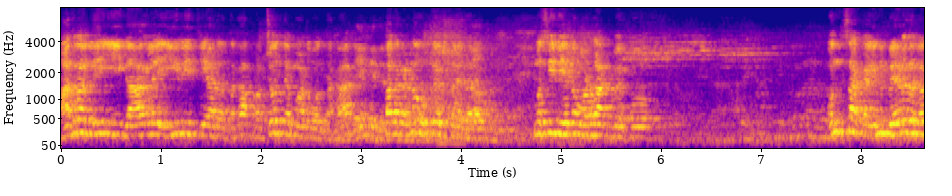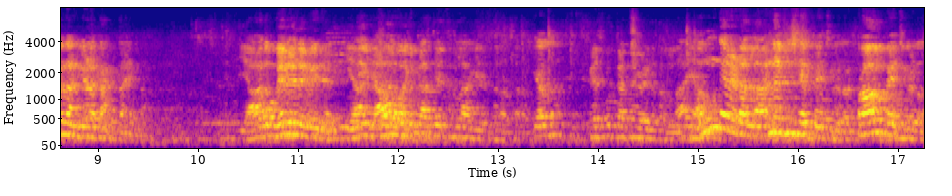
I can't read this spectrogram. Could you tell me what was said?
ಅದರಲ್ಲಿ ಈಗಾಗಲೇ ಈ ರೀತಿಯಾದಂತಹ ಪ್ರಚೋದನೆ ಮಾಡುವಂತಹ ಪದಗಳನ್ನ ಉಪಯೋಗಿಸ್ತಾ ಇದ್ದಾರೆ ಮಸೀದಿಯನ್ನು ಹೊಡೆದಾಕ್ಬೇಕು ಒಂದ್ ಸಾಕ ಇನ್ನು ಬೇರೆದನ್ನ ನಾನು ಹೇಳಕ್ಕಾಗ್ತಾ ಇಲ್ಲ ಯಾರು ಬೇರೆ ಇದೆ ಯಾವ ಯಾವುದು? ಫೇಸ್ಬುಕ್ ಒಂದೆರಡಲ್ಲ ಅನ್ಅಫಿಷಿಯಲ್ ಪೇಜ್ಗಳು ಟ್ರಾಲ್ ಪೇಜ್ಗಳು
